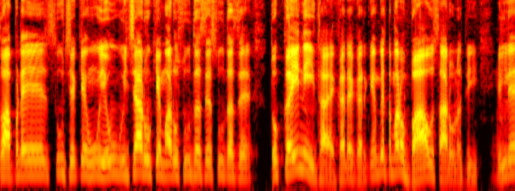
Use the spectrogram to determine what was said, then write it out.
તો આપણે શું છે કે હું એવું વિચારું કે મારું શું થશે શું થશે? તો કંઈ નહીં થાય ખરેખર કેમ કે તમારો ભાવ સારો નથી. એટલે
